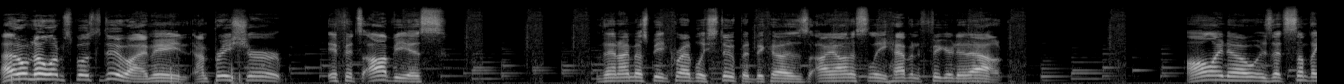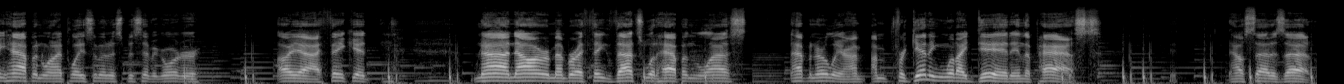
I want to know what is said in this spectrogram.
I don't know what I'm supposed to do. I mean, I'm pretty sure if it's obvious, then I must be incredibly stupid because I honestly haven't figured it out. All I know is that something happened when I placed them in a specific order. Oh yeah, I think it... Nah, now I remember. I think that's what happened last happened earlier. I'm, I'm forgetting what I did in the past. How sad is that?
